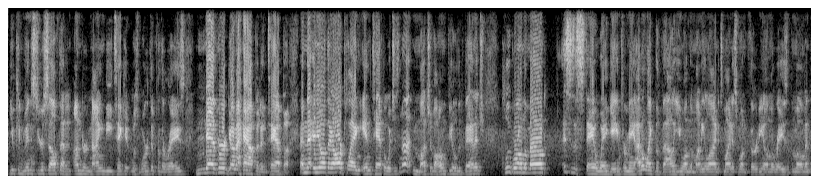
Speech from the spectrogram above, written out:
you convinced yourself that an under 90 ticket was worth it for the Rays. Never gonna happen in Tampa. And, the, and you know they are playing in Tampa, which is not much of a home field advantage. Kluber on the mound this is a stay away game for me. I don't like the value on the money line. It's minus 130 on the Rays at the moment.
